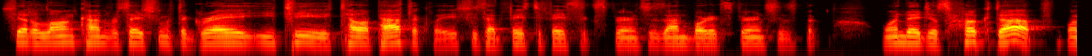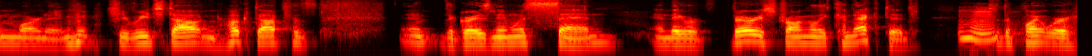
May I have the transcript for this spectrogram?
she had a long conversation with the gray ET telepathically. She's had face to face experiences, onboard experiences, but one day just hooked up one morning. she reached out and hooked up. His, and the gray's name was Sen, and they were very strongly connected mm-hmm. to the point where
